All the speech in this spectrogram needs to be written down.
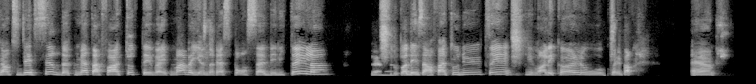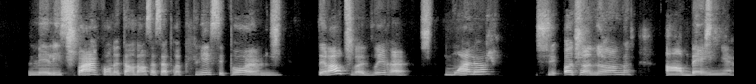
quand tu décides de te mettre à faire tous tes vêtements, ben, il y a une responsabilité, là. Tu pas des enfants tout nus, tu sais, qui vont à l'école ou peu importe. Euh, mais les sphères qu'on a tendance à s'approprier, c'est pas. Euh, c'est rare, tu vas te dire, moi, là, je suis autonome en beignes.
